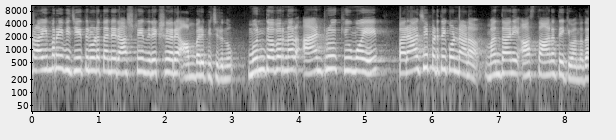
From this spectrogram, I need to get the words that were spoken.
പ്രൈമറി വിജയത്തിലൂടെ തന്നെ രാഷ്ട്രീയ നിരീക്ഷകരെ അമ്പരപ്പിച്ചിരുന്നു. മുൻ ഗവർണർ ആൻഡ്രൂ ക്യൂമോയെ പരാജയപ്പെടുത്തിക്കൊണ്ടാണ് മന്ദാനി ആ സ്ഥാനത്തേക്ക് വന്നത്.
